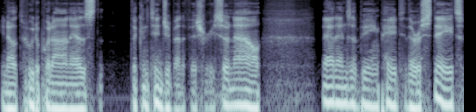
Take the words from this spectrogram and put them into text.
you know, who to put on as the contingent beneficiary. So now that ends up being paid to their estates.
